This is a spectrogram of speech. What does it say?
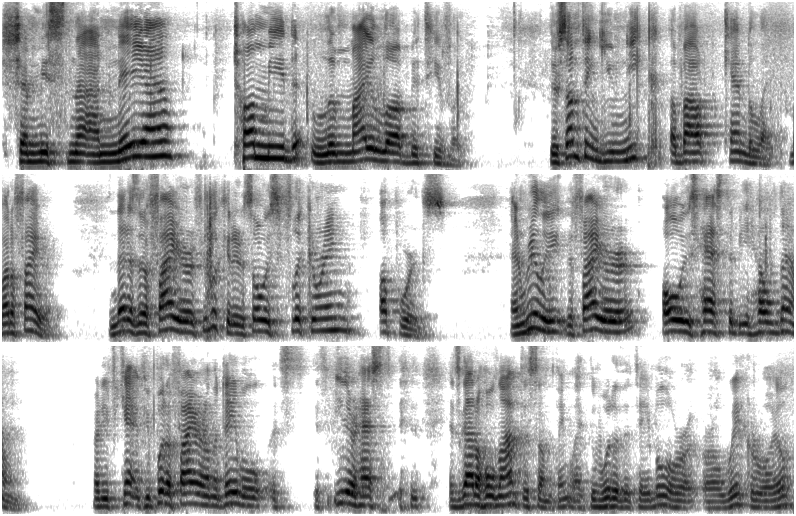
Shemisna'aneya tamid lemaila b'tivai. There's something unique about candlelight, about a fire. And that is that a fire, if you look at it, it's always flickering upwards. And really, the fire always has to be held down. Right? If you can't, if you put a fire on the table, it's it's either has it's got to hold on to something like the wood of the table or or a wick or oil.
